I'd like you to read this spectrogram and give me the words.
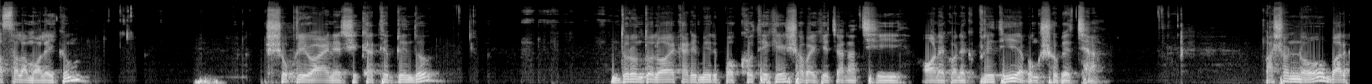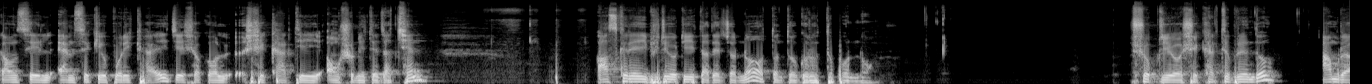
আসসালামু আলাইকুম। সুপ্রিয় আইনের শিক্ষার্থীবৃন্দ, দুরন্ত ল একাডেমির পক্ষ থেকে সবাইকে জানাচ্ছি অনেক অনেক প্রীতি এবং শুভেচ্ছা। আসন্ন বার কাউন্সিল এমসিকিউ পরীক্ষায় যে সকল শিক্ষার্থী অংশ নিতে যাচ্ছেন, আজকের এই ভিডিওটি তাদের জন্য অত্যন্ত গুরুত্বপূর্ণ। সুপ্রিয় শিক্ষার্থীবৃন্দ, আমরা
